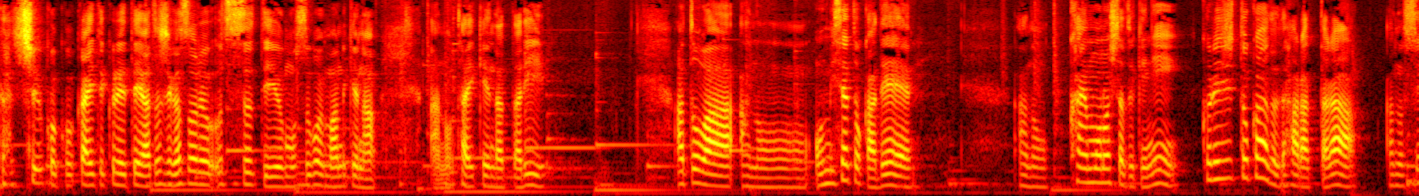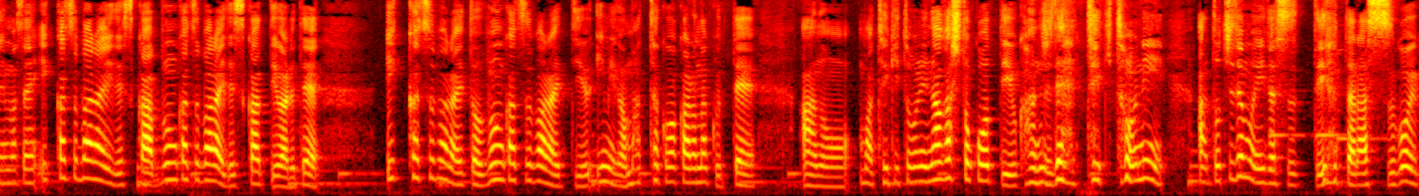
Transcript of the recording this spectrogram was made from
合衆国を書いてくれて私がそれを写すっていうもうすごい間抜けなあの体験だったりあとはあのお店とかであの買い物した時にクレジットカードで払ったら「あのすいません一括払いですか分割払いですか?」って言われて一括払いと分割払いっていう意味が全く分からなくてあの、まあ、適当に流しとこうっていう感じで適当に「あどっちでもいいです」って言ったらすごい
